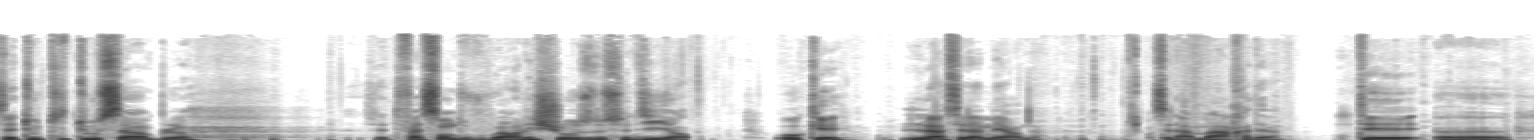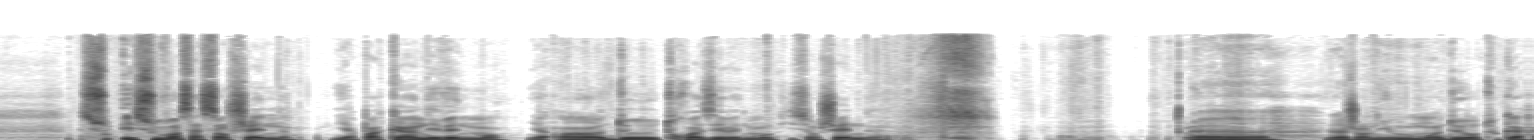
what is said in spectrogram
cet outil tout simple, cette façon de voir les choses, de se dire, ok, là c'est la merde, c'est la marde. Euh, et souvent ça s'enchaîne. Il n'y a pas qu'un événement. Il y a un, deux, trois événements qui s'enchaînent. Euh, là j'en ai au moins deux en tout cas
